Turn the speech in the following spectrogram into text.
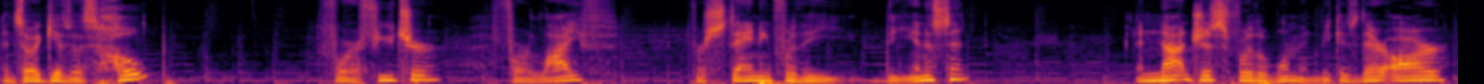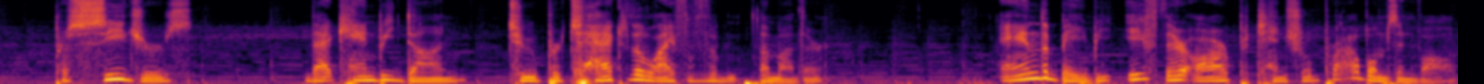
And so it gives us hope for a future, for life, for standing for the, the innocent, and not just for the woman, because there are procedures that can be done to protect the life of the, the mother and the baby if there are potential problems involved.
